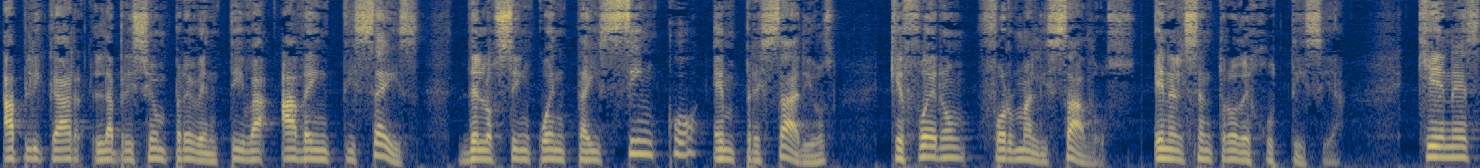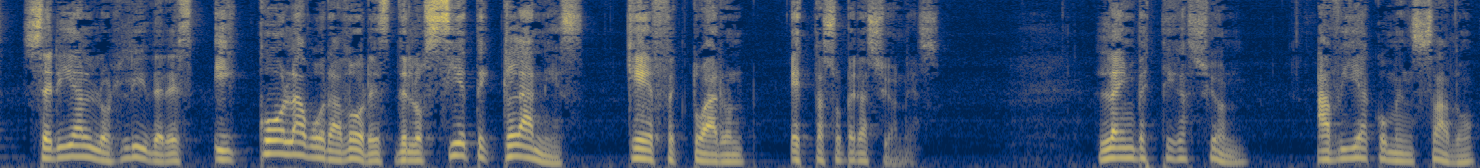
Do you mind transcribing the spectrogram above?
aplicar la prisión preventiva a 26 de los 55 empresarios que fueron formalizados en el Centro de Justicia, quienes serían los líderes y colaboradores de los siete clanes que efectuaron estas operaciones. La investigación había comenzado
